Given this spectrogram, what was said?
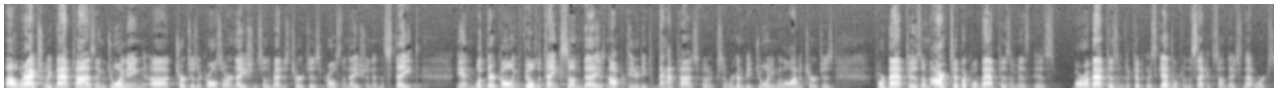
Uh, we're actually baptizing, joining uh, churches across our nation, Southern Baptist churches across the nation and the state, in what they're calling Fill the Tank Sunday is an opportunity to baptize folks. So we're going to be joining with a lot of churches for baptism. Our typical baptism is, is or our baptisms are typically scheduled for the second Sunday, so that works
